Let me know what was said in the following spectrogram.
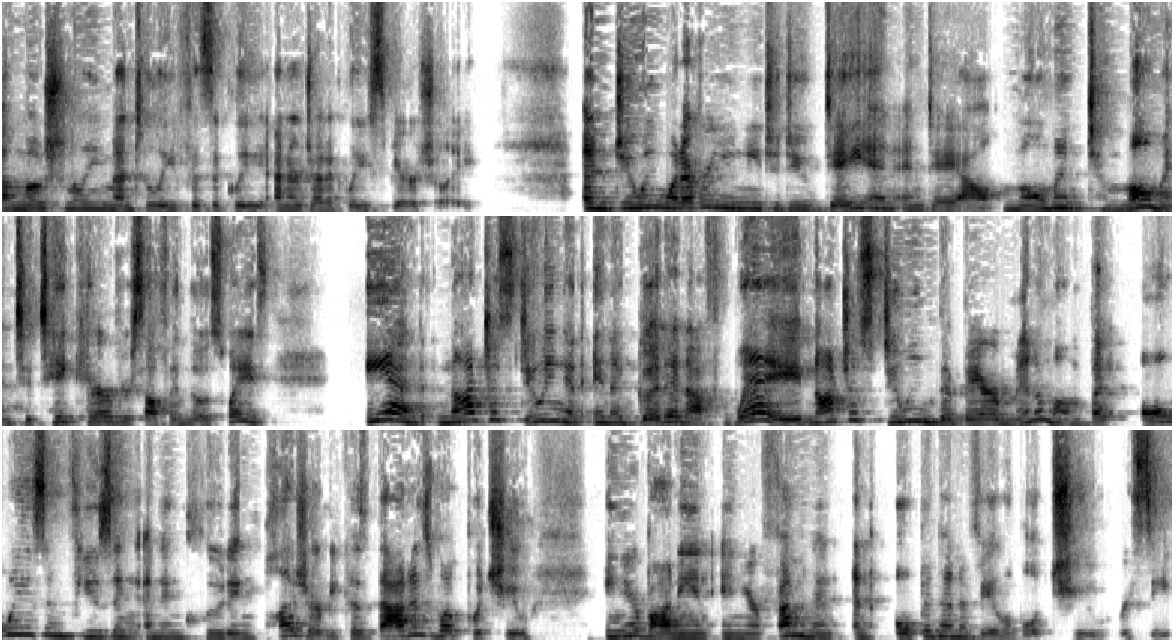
emotionally, mentally, physically, energetically, spiritually. And doing whatever you need to do day in and day out, moment to moment, to take care of yourself in those ways. And not just doing it in a good enough way, not just doing the bare minimum, but always infusing and including pleasure because that is what puts you in your body and in your feminine and open and available to receive.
